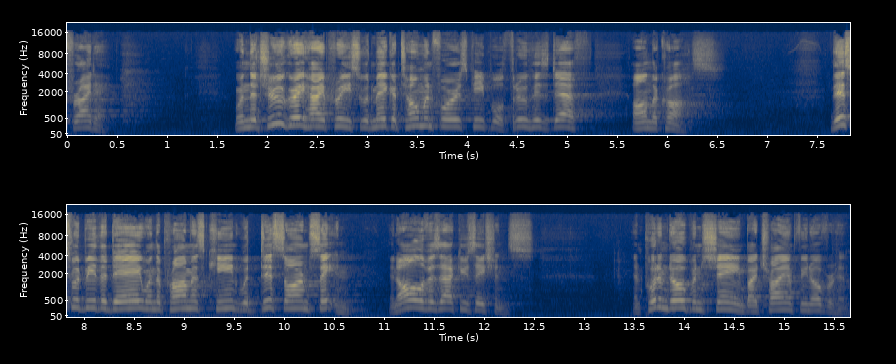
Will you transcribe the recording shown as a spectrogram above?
Friday, when the true great high priest would make atonement for his people through his death on the cross. This would be the day when the promised king would disarm Satan and all of his accusations and put him to open shame by triumphing over him.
